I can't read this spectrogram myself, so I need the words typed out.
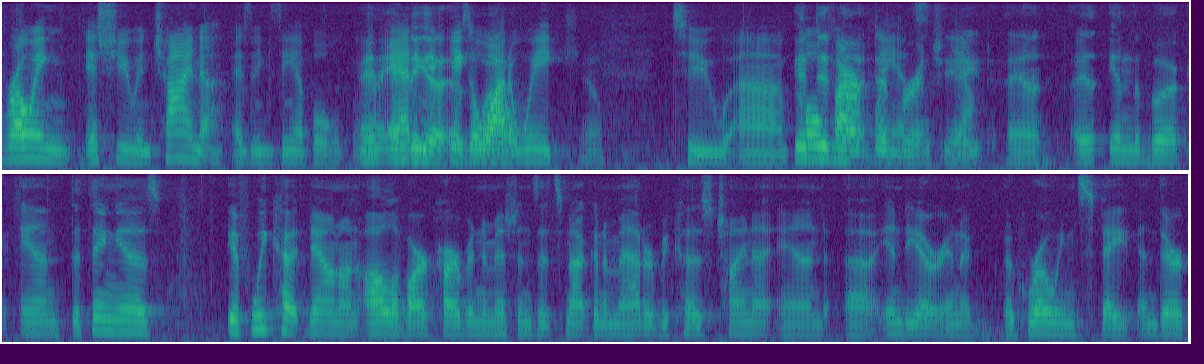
growing issue in China as an example. when And They're adding a India as gigawatt a well. week Yeah. to uh, It did coal-fired not plants. Yeah. differentiate and, in the book. And the thing is, if we cut down on all of our carbon emissions, it's not going to matter because China and uh, India are in a, a growing state and their,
